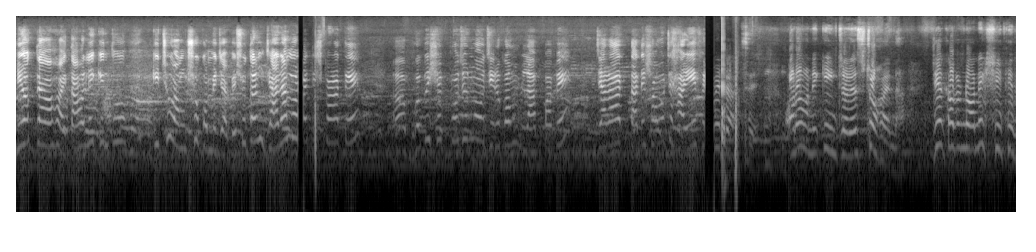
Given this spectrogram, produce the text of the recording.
নিয়োগ দেওয়া হয় তাহলে কিন্তু কিছু অংশ কমে যাবে। সুতরাং যারা প্র্যাকটিস করাতে ভবিষ্যৎ প্রজন্ম যেরকম লাভ পাবে যারা তাদের সামর্থ্য হারিয়ে ফেলে বেটা আছে। ওরা অনেকে ইন্টারেস্টও হয় না। যে কারণে অনেক শিথিল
